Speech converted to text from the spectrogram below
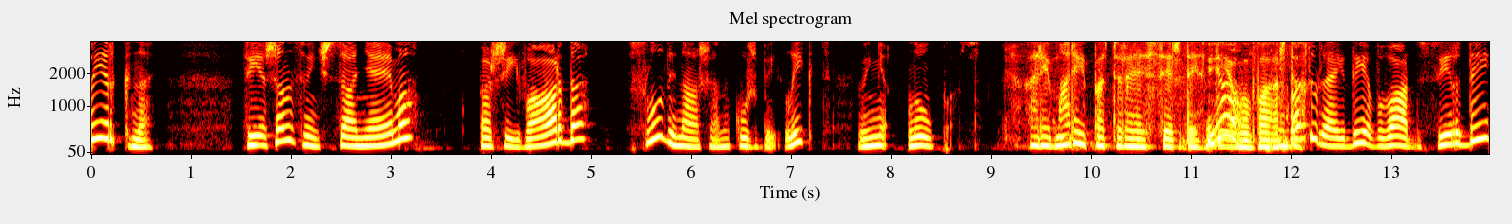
virkne – Ciešanas viņš saņēma par šī vārda sludināšanu, kurš bija likts viņa lūpās. Arī Marija paturēja sirdī Dievu vārdu. Paturēja Dievu vārdu sirdī,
